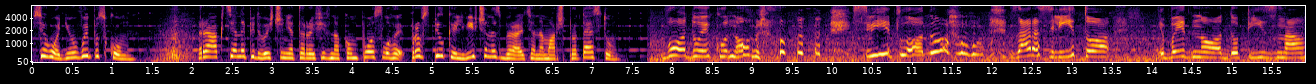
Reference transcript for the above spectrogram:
Сьогодні у випуску. Реакція на підвищення тарифів на компослуги. Профспілки Львівщини збираються на марш протесту. воду економлю, світло. Ну, зараз літо, видно допізна.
